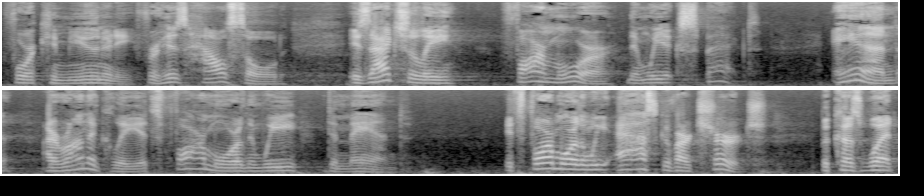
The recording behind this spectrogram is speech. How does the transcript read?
for community, for his household, is actually far more than we expect. And, ironically, it's far more than we demand. It's far more than we ask of our church. Because what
